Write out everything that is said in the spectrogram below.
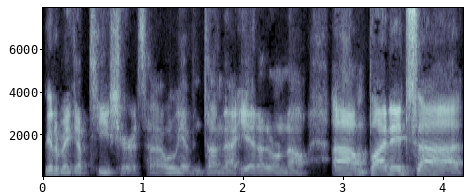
we gotta make up t-shirts. Uh, we haven't done that yet. I don't know. Um, but it's uh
